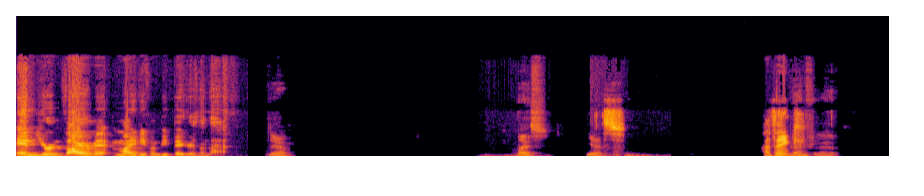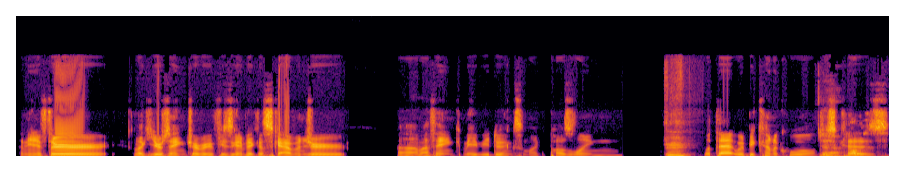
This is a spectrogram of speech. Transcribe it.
and your environment might even be bigger than that. Yeah. Nice. Yes. I think. down that. I mean, if they're like you're saying, Trevor, if he's gonna be like a scavenger, um, I Mhm. think maybe doing some like puzzling Mm. with that would be kind of cool. Just Yeah. because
